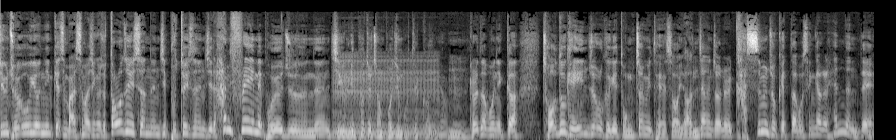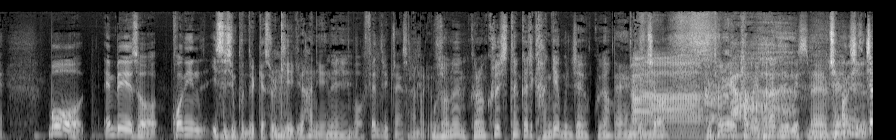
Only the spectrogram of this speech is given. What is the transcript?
지금 조 의원님께서 말씀하신 것처럼 떨어져 있었는지 붙어 있었는지를 한 프레임에 보여주는 지금 음. 리포트를 전 보지 못했거든요. 음. 그러다 보니까 저도 개인적으로 그게 동점이 돼서 연장전을 갔으면 좋겠다고 생각을 했는데 뭐 NBA에서 권인 있으신 분들께서 이렇게 얘기를 하니 네. 뭐 팬들 입장에서 할 말이 없죠. 우선은 그런 타임까지 간 게 문제였고요. 네. 그렇죠. 저는 겸허히 받아들이고 있습니다. 네, 최근에 진짜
